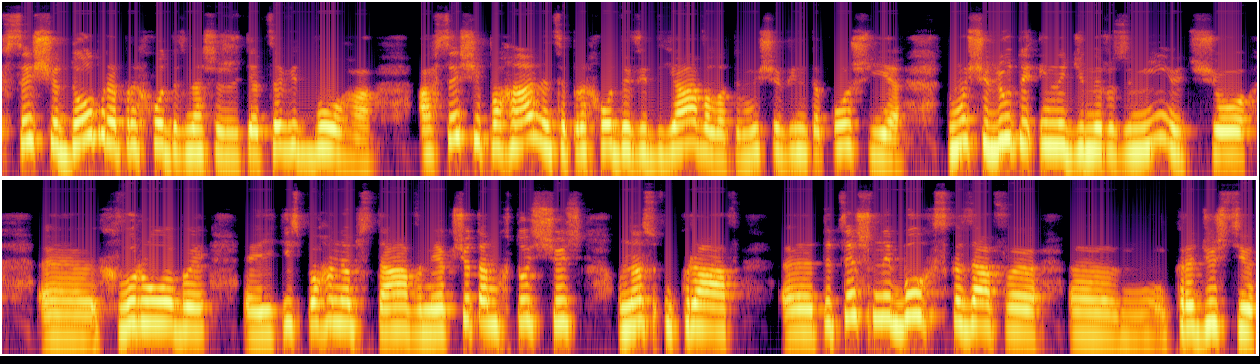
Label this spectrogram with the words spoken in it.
все, що добре приходить в наше життя, це від Бога, а все, що погане, це приходить від диявола, тому що він також є. Тому що люди іноді не розуміють, що е, хвороби, е, якісь погані обставини, якщо там хтось щось у нас украв, е, то це ж не Бог сказав е, е, крадюжці,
